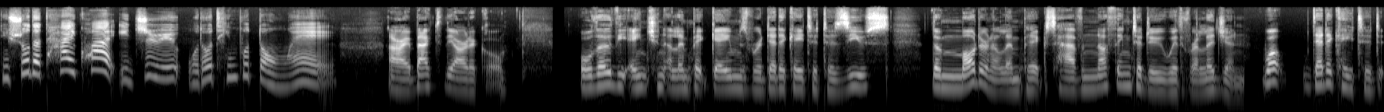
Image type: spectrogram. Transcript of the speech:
你说的太快，以至于我都听不懂。哎 All right, back to the article. Although the ancient Olympic Games were dedicated to Zeus, the modern Olympics have nothing to do with religion. Well, dedicated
